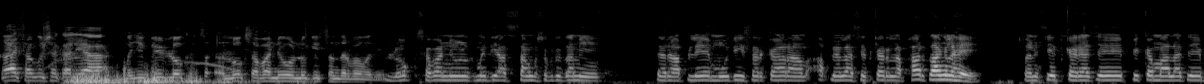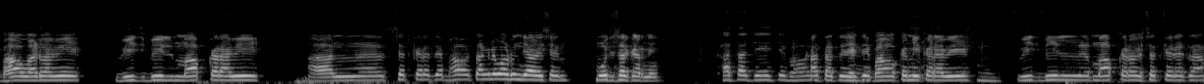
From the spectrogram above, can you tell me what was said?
काय सांगू शकाल या म्हणजे बीड लोक लोकसभा निवडणुकी संदर्भामध्ये? लोकसभा निवडणुकीमध्ये असं सांगू शकतो आम्ही तर आपले मोदी सरकार आम- आपल्याला शेतकऱ्याला फार चांगलं आहे. पण शेतकऱ्याचे पिकमालाचे भाव वाढवावे वीज बिल माफ करावी आणि शेतकऱ्याचे भाव चांगले वाढून द्यावे शे- मोदी सरकारने. खताचे याचे भाव खताचे ह्याचे भाव कमी करावे. वीज बिल माफ करावे शेतकऱ्याचा.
